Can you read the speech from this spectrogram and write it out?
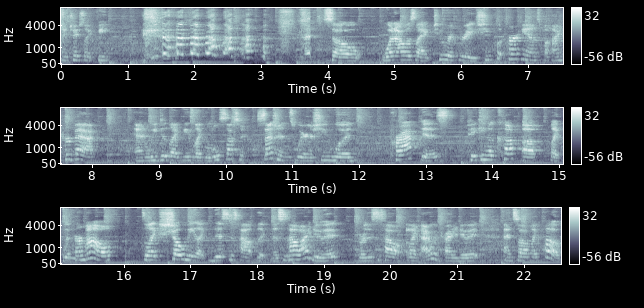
They taste like feet. so when I was like two or three, she put her hands behind her back and we did like these like little sessions where she would practice picking a cup up like with her mouth to like show me like this is how like this is how I do it or this is how like I would try to do it. And so I'm like oh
